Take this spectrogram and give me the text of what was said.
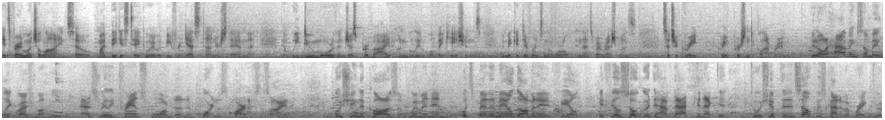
it's very much aligned. So my biggest takeaway would be for guests to understand that, that we do more than just provide unbelievable vacations. We make a difference in the world, and that's why Reshma is such a great, great person to collaborate with. You know, having somebody like Reshma who has really transformed an important part of society pushing the cause of women in what's been a male dominated field. It feels so good to have that connected to a ship that itself is kind of a breakthrough.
